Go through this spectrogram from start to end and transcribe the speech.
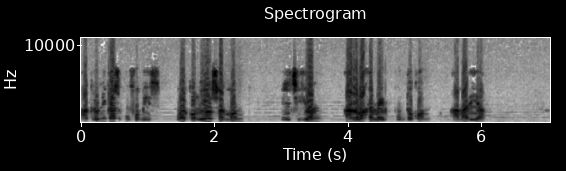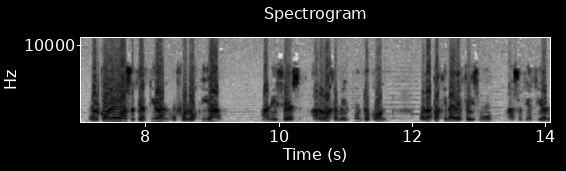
a Crónicas Ufomis o al correo salmón el chillón arroba gmail.com a María o el correo asociación ufología manises arroba gmail.com o a la página de Facebook Asociación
